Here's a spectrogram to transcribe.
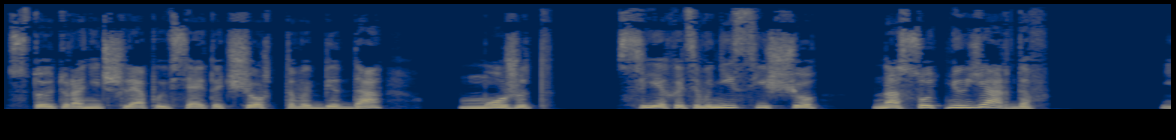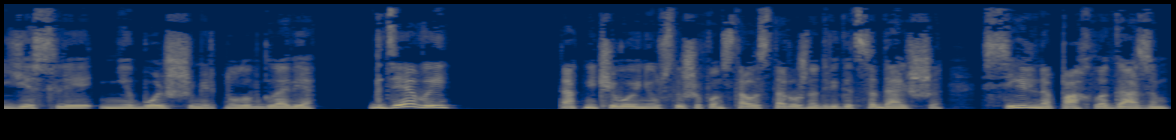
стоит уронить шляпу, и вся эта чертова беда может съехать вниз еще на сотню ярдов, если не больше мелькнуло в голове. «Где вы?» Так ничего и не услышав, он стал осторожно двигаться дальше. Сильно пахло газом.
